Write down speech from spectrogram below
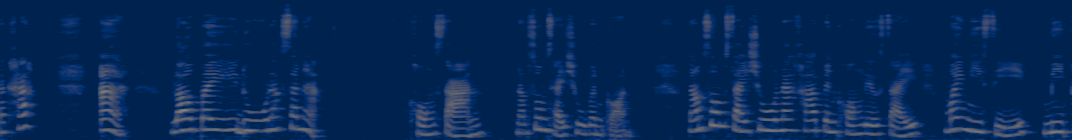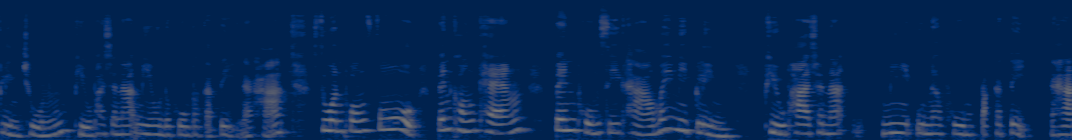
นะคะอะเราไปดูลักษณะของสารน้ำส้มสายชูกันก่อน น้ำส้มสายชูนะคะ เป็นของเหลวใส ไม่มีสี มีกลิ่นฉุน ผิวภาชนะมีอุณหภูมิปกตินะคะ ส่วนผงฟู เป็นของแข็ง เป็นผงสีขาวไม่มีกลิ่น ผิวภาชนะมีอุณหภูมิปกตินะคะ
